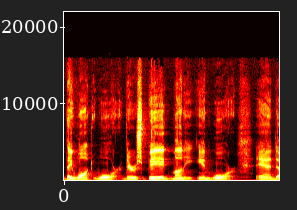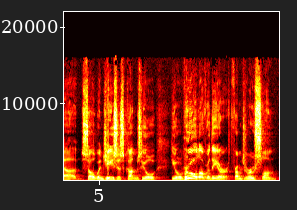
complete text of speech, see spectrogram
they want war. There's big money in war, and uh, so when Jesus comes, he'll he'll rule over the earth from Jerusalem.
